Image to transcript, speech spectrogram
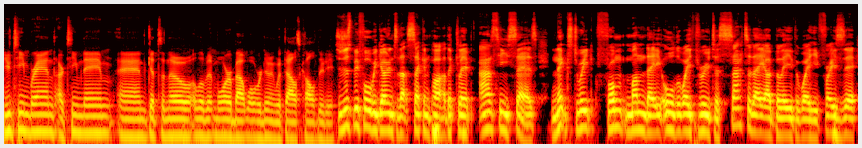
new team brand, our team name, and get to know a little bit more about what we're doing with Dallas Call of Duty. So just before we go into that second part of the clip, as he says, next week from Monday all the way through to Saturday, I believe the way he phrases it,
